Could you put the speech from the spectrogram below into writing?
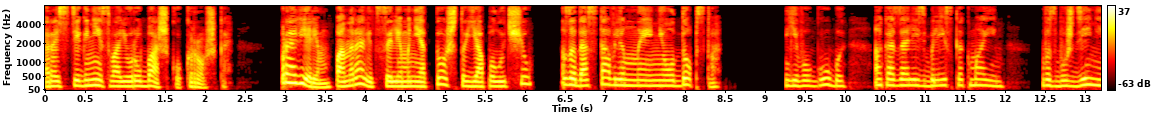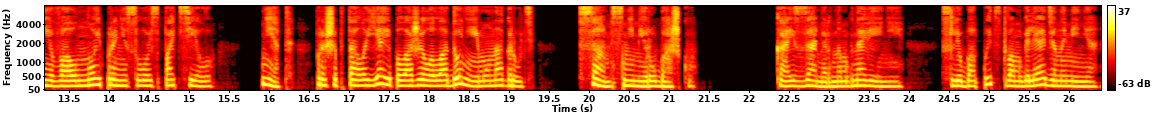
«Расстегни свою рубашку, крошка. Проверим, понравится ли мне то, что я получу за доставленные неудобства». Его губы оказались близко к моим. Возбуждение волной пронеслось по телу. «Нет», — прошептала я и положила ладони ему на грудь. «Сам сними рубашку». Кай замер на мгновение, с любопытством глядя на меня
